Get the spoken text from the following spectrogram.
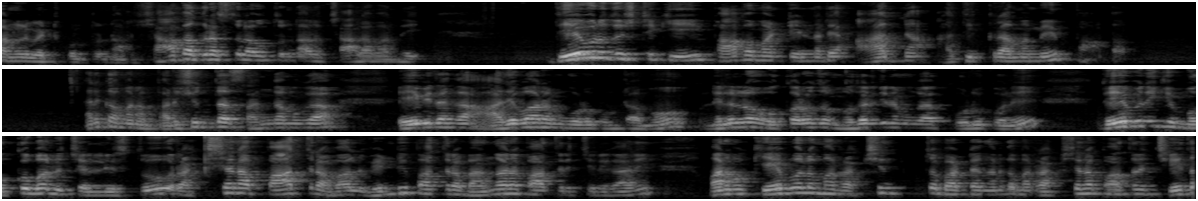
పనులు పెట్టుకుంటున్నారు. శాపగ్రస్తులు అవుతున్నారు చాలామంది. దేవుని దృష్టికి పాపం అంటే ఏంటంటే ఆజ్ఞ అతిక్రమమే పాపం. కనుక మనం పరిశుద్ధ సంఘముగా ఏ విధంగా ఆదివారం కూడుకుంటామో నెలలో ఒకరోజు మొదటి దినముగా కూడుకొని దేవునికి మొక్కుబలు చెల్లిస్తూ రక్షణ పాత్ర వాళ్ళు వెండి పాత్ర బంగార పాత్ర ఇచ్చింది కానీ మనము కేవలం మనం రక్షించబడ్డం కనుక మన రక్షణ పాత్రని చేత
